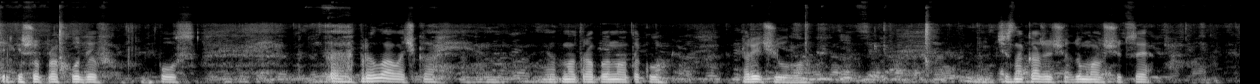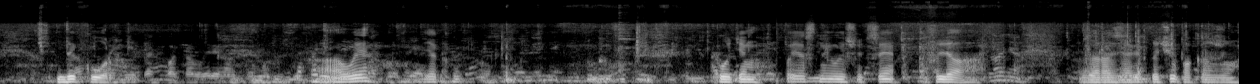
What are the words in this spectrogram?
Тільки що проходив повз е, прилавочка от натрапив на таку речугу. Чесно кажучи, думав, що це декор. Але як потім пояснили, що це фляга. Зараз я відкачу, покажу.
